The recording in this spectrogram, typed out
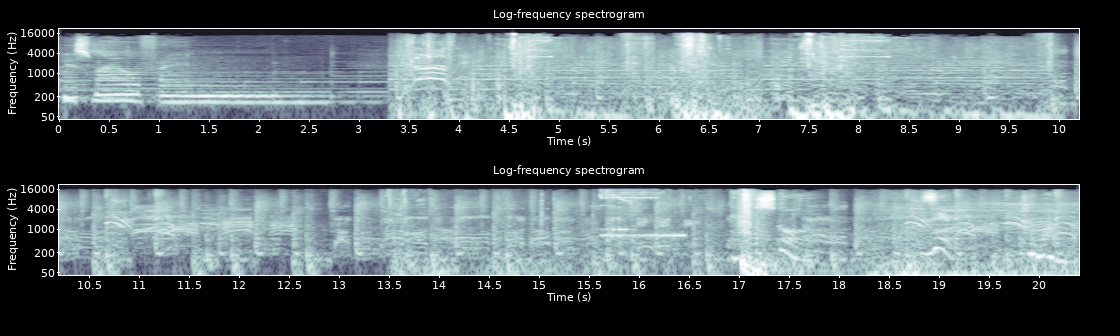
Darkness, my old friend. score. Zero to one.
